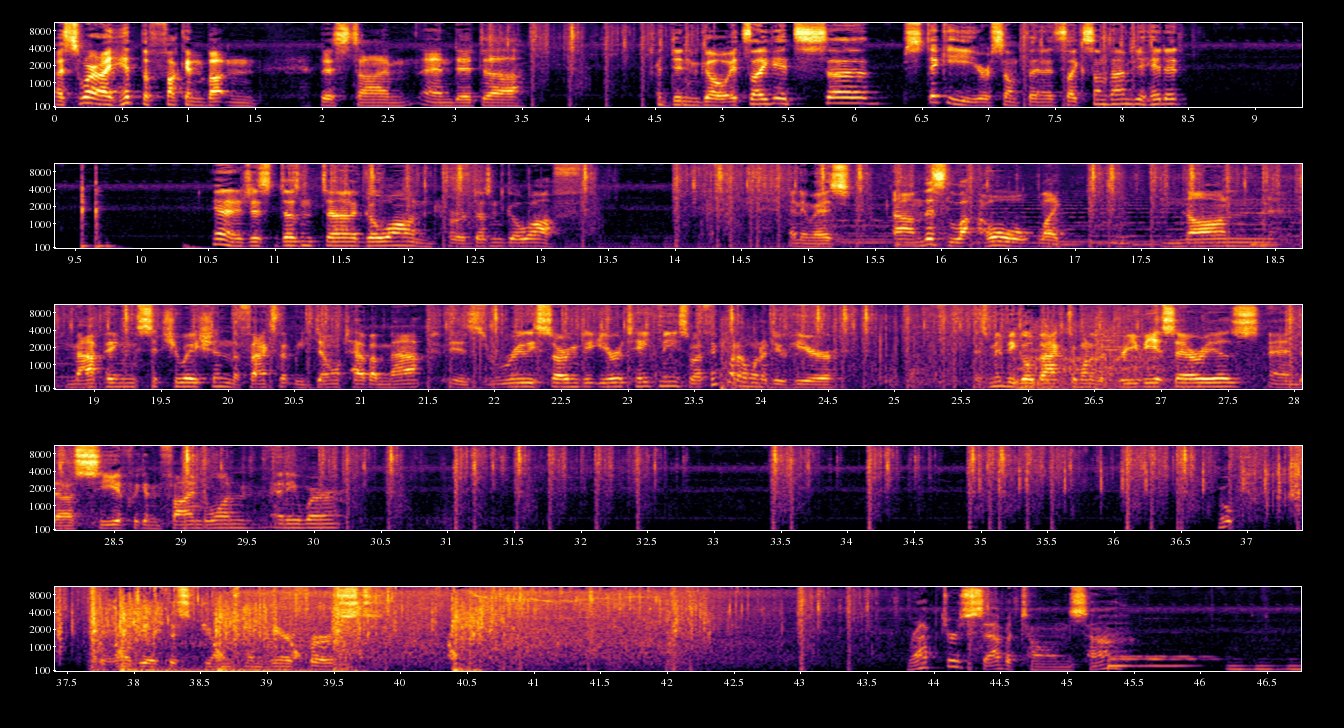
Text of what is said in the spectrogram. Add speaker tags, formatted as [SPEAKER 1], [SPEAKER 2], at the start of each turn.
[SPEAKER 1] I swear I hit the fucking button this time, and it, uh, it didn't go. It's like it's, uh, sticky or something. It's like sometimes you hit it, yeah, it just doesn't, uh, go on, or it doesn't go off. Anyways, um, this whole, like, non-mapping situation, the fact that we don't have a map is really starting to irritate me, so I think what I want to do here is maybe go back to one of the previous areas and uh, see if we can find one anywhere. Oh. Okay, I'll deal with this Jonesman here first. Raptor Sabatons, huh?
